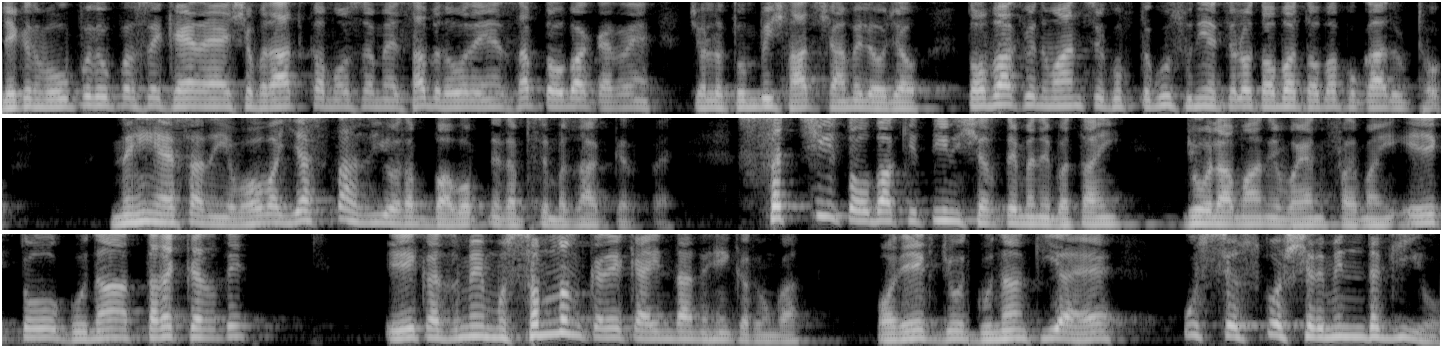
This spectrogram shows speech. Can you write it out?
लेकिन वो ऊपर ऊपर से कह रहा है, शबरात का मौसम है, सब रो रहे हैं, सब तोबा कर रहे हैं, चलो, तुम भी साथ शामिल हो जाओ। तोबा के उन्वान से गुफ्तगु सुनिए, चलो, तोबा तोबा, पुकार उठो। नहीं, ऐसा नहीं है। वह यस्ता जी और रब्बा वो अपने रब से मज़ाक करता है। सच्ची तोबा की तीन शर्तें मैंने बताई, जो उलामा ने बयान फरमाई। एक तो गुनाह तर्क कर दे, एक अजम मुसम्म करे कि आइंदा नहीं करूँगा, और एक जो गुनाह किया है, उससे उसको शर्मिंदगी हो।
